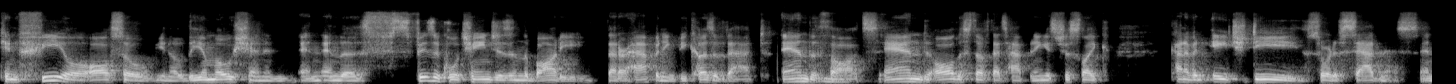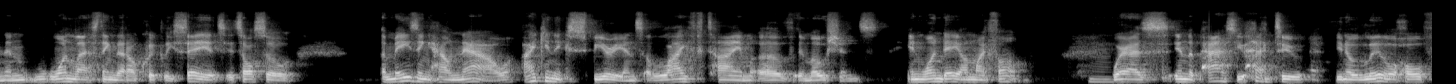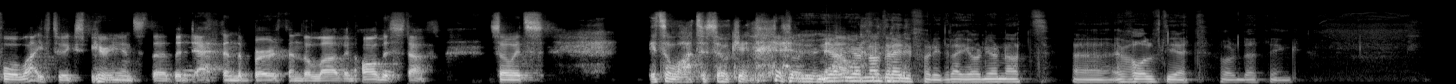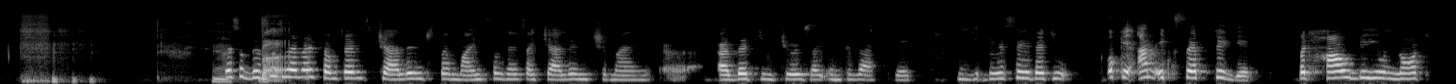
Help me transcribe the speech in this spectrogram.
can feel also, you know, the emotion and and and the physical changes in the body that are happening because of that, and the mm-hmm. thoughts and all the stuff that's happening, it's just like kind of an HD sort of sadness. And then one last thing that I'll quickly say, it's it's also amazing how now I can experience a lifetime of emotions in one day on my phone. Mm. Whereas in the past, you had to, you know, live a whole full life to experience the the death and the birth and the love and all this stuff. So it's it's a lot to soak in So you- now. you're, you're not ready for it, right? You're, you're not uh, evolved yet for that thing. Yeah, Yeah, so this but- is where I sometimes challenge the mindfulness. I challenge my uh, other teachers I interact with. They say that you, okay, I'm accepting it, but how do you not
